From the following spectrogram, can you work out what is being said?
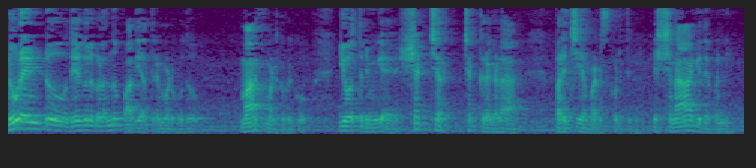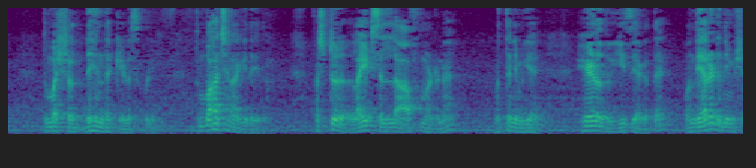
ನೂರೆಂಟು ದೇಗುಲಗಳನ್ನು ಪಾದಯಾತ್ರೆ ಮಾಡಬಹುದು ಮಾರ್ಕ್ ಮಾಡ್ಕೋಬೇಕು. ಇವತ್ತು ನಿಮಗೆ ಷಟ್ ಚಕ್ರಗಳ ಪರಿಚಯ ಮಾಡಿಸ್ಕೊಡ್ತೀನಿ. ಎಷ್ಟು ಚೆನ್ನಾಗಿದೆ ಬನ್ನಿ. ತುಂಬ ಶ್ರದ್ಧೆಯಿಂದ ಕೇಳಿಸ್ಕೊಳ್ಳಿ. ತುಂಬ ಚೆನ್ನಾಗಿದೆ ಇದು. ಫಸ್ಟ್ ಲೈಟ್ಸ್ ಎಲ್ಲ ಆಫ್ ಮಾಡೋಣ. ಮತ್ತೆ ನಿಮಗೆ ಹೇಳೋದು ಈಸಿ ಆಗುತ್ತೆ. ಒಂದೆರಡು ನಿಮಿಷ.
